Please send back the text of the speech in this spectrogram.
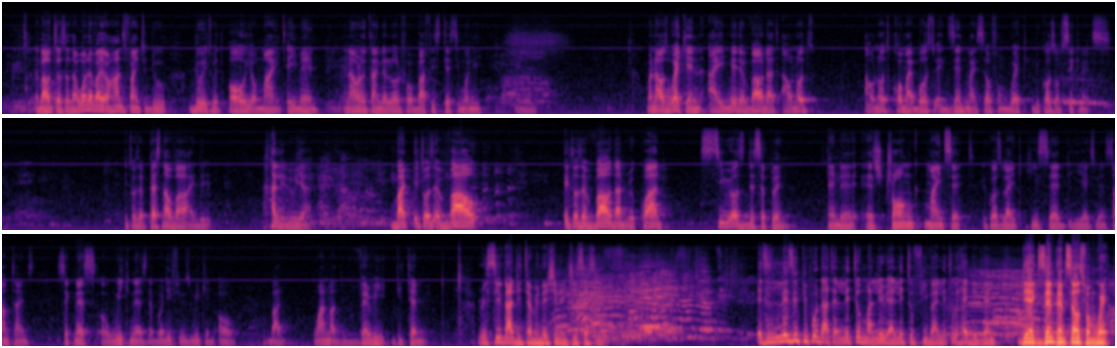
The Bible tells us that whatever your hands find to do, do it with all your might. Amen. And I want to thank the Lord for Buffy's testimony. Amen. When I was working, I made a vow that I will not I will not call my boss to exempt myself from work because of sickness. It was a personal vow I did. Hallelujah. But it was a vow, it was a vow that required serious discipline and a, a strong mindset. Because, like he said, he experienced sometimes sickness or weakness, the body feels weak and all. But one must be very determined. Receive that determination in Jesus' name. It is lazy people that a little malaria, a little fever, a little headache, then they exempt themselves from work.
